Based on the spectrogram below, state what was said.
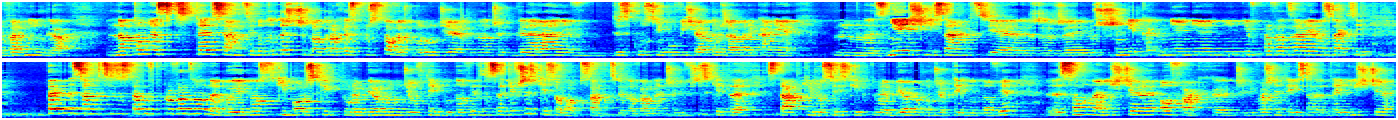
Warninga. Natomiast te sankcje, bo to też trzeba trochę sprostować, bo ludzie, znaczy generalnie w dyskusji mówi się o tym, że Amerykanie Mm, znieśli sankcje, że, że już nie, nie, nie, nie wprowadzają sankcji. Pewne sankcje zostały wprowadzone, bo jednostki morskie, które biorą udział w tej budowie, w zasadzie wszystkie są obsankcjonowane, czyli wszystkie te statki rosyjskie, które biorą udział w tej budowie, e, są na liście OFAC, e, czyli właśnie tej, tej liście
